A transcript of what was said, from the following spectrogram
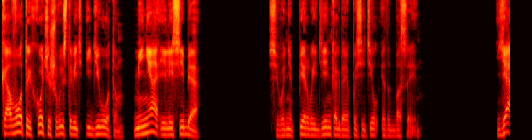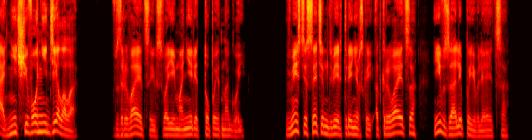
Кого ты хочешь выставить идиотом? Меня или себя? Сегодня первый день, когда я посетил этот бассейн. Я ничего не делала! Взрывается и в своей манере топает ногой. Вместе с этим дверь тренерской открывается, и в зале появляется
